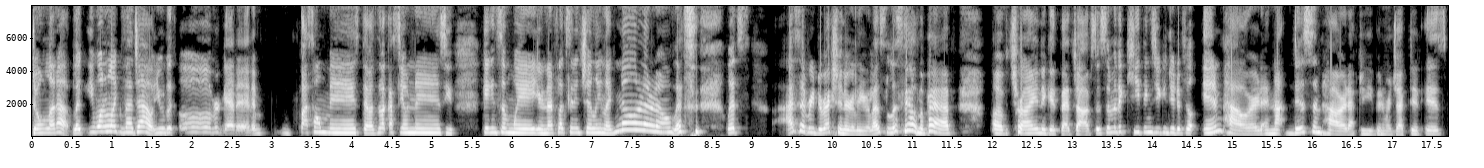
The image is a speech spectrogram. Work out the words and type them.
don't let up. Like, you want to like veg out. You're like, oh, forget it. And pasa un mes, te vas de vacaciones, you gain some weight, you're Netflixing and chilling. Like, no, no, no, no. Let's, let's, I said redirection earlier. Let's let's stay on the path of trying to get that job. So some of the key things you can do to feel empowered and not disempowered after you've been rejected is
